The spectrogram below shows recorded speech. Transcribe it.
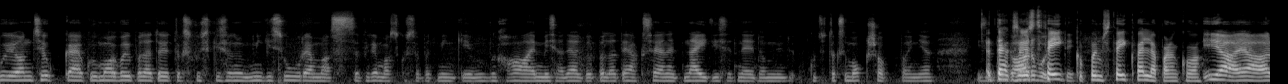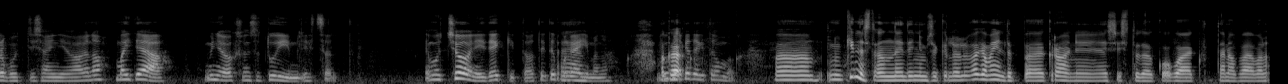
kui on niisugune, kui ma võib-olla töötaks kuskil seal mingi suuremas firmas, kus sa pead mingi HM-is ja tead, võib-olla tehakse ja need näidised, need on, kutsutakse mock-shop, on ju. tehakse sellist fake, põhimõtteliselt fake väljapaneku või? jaa, jaa, arvutis on ju, aga noh, ma ei tea, minu jaoks on see tuim lihtsalt. emotsiooni ei tekita, vot ei tõmba käima noh. võib-olla kedagi tõmbab kindlasti on neid inimesi, kellele väga meeldib ekraani ees istuda kogu aeg tänapäeval.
